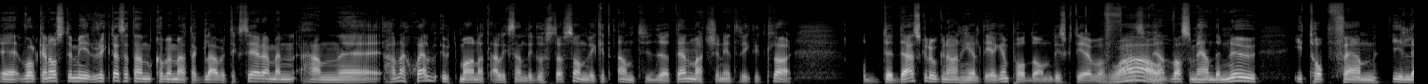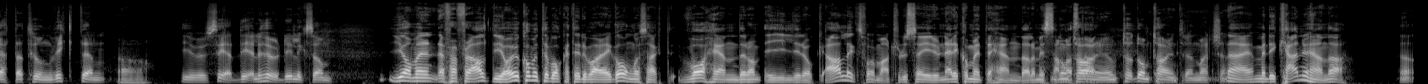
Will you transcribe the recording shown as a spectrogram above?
Eh, Volkan Ostemi ryktas att han kommer möta Glover Teixeira men han, eh, han har själv utmanat Alexander Gustafsson vilket antyder att den matchen är inte riktigt klar. Och det där skulle vi kunna ha en helt egen podd om. Diskutera vad, Wow. som, vad som händer nu i topp fem i lätta tungvikten Ja. i UFC. Det, eller hur? Det är liksom... Ja men framförallt, jag har ju kommit tillbaka till det varje gång och sagt vad händer om Ilir och Alex får match? Och du säger du, nej det kommer inte hända, de är samma De tar, de, tar, de tar inte den matchen. Nej, men det kan ju hända. Ja.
